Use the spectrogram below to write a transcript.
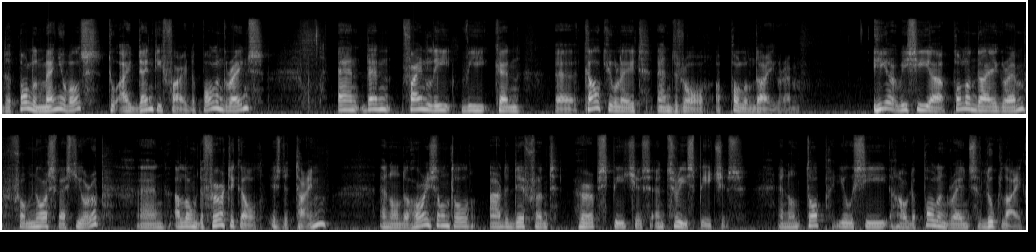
the pollen manuals to identify the pollen grains and then finally we can uh, calculate and draw a pollen diagram. Here we see a pollen diagram from Northwest Europe and along the vertical is the time and on the horizontal are the different herb species and tree species. And on top you see how the pollen grains look like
